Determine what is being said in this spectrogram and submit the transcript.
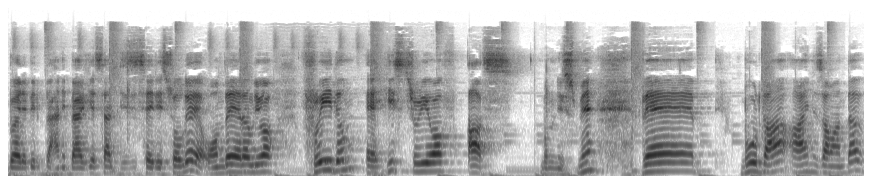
Böyle bir hani belgesel dizi serisi oluyor ya onda yer alıyor. Freedom A History of Us bunun ismi. Ve Burada aynı zamanda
